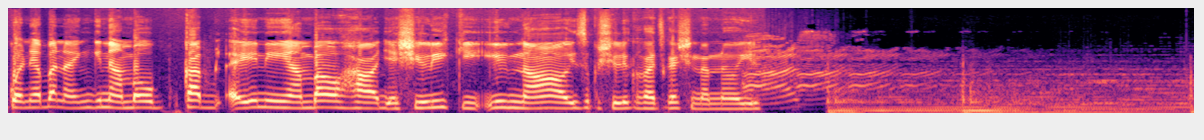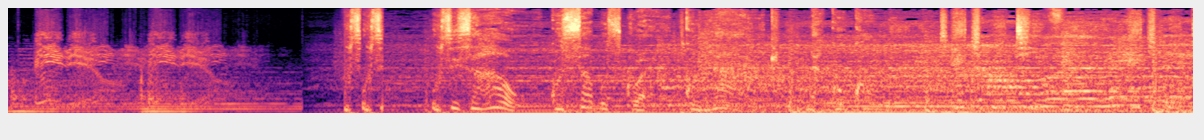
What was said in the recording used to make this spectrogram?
kwa niaba na wengine ambao kabla, yani ambao hawajashiriki ili na wao waweze kushirika katika shindano hili. Usi- Usisahau kusubscribe, kulike Don't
